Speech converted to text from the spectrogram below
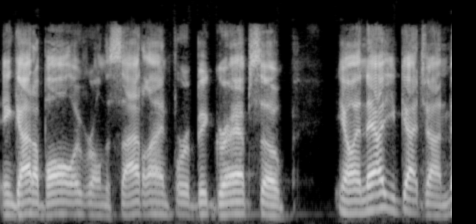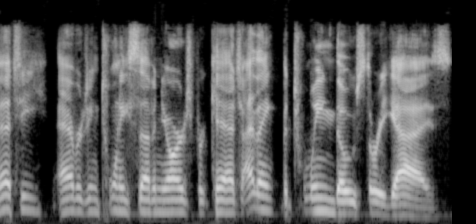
and got a ball over on the sideline for a big grab. So, you know, and now you've got John Metchie averaging 27 yards per catch. I think between those three guys,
